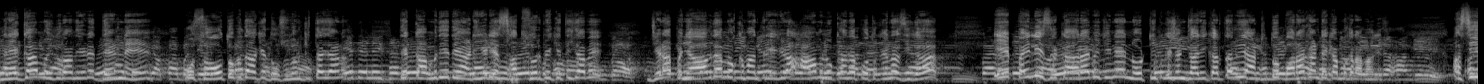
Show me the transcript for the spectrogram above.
ਨਰੇਗਾ ਮਜ਼ਦੂਰਾਂ ਦੇ ਜਿਹੜੇ ਦਿਨ ਨੇ ਉਹ 100 ਤੋਂ ਵਧਾ ਕੇ 200 ਦਿਨ ਕੀਤਾ ਜਾਣ ਤੇ ਕੰਮ ਦੀ ਦਿਹਾੜੀ ਜਿਹੜੀ ਹੈ 700 ਰੁਪਏ ਕੀਤੀ ਜਾਵੇ। ਜਿਹੜਾ ਪੰਜਾਬ ਦਾ ਮੁੱਖ ਮੰਤਰੀ ਹੈ, ਜਿਹੜਾ ਆਮ ਲੋਕਾਂ ਦਾ ਪੁੱਤ ਕਹਿੰਦਾ ਸੀਗਾ ਇਹ ਪਹਿਲੀ ਸਰਕਾਰ ਹੈ ਵੀ ਜਿਹਨੇ ਨੋਟੀਫਿਕੇਸ਼ਨ ਜਾਰੀ ਕਰਤਾ ਵੀ 8 ਤੋਂ 12 ਘੰਟੇ ਕੰਮ ਕਰਾਵਾਂਗੇ। ਅਸੀਂ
